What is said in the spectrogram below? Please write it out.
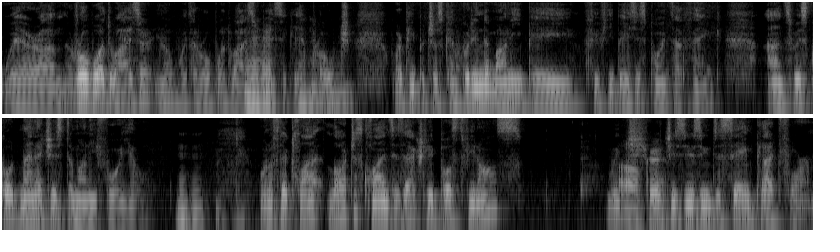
where um, robo-advisor, you know, with a robo-advisor mm -hmm. basically mm -hmm. approach, where people just can put in the money, pay 50 basis points, I think, and Swissquote manages the money for you. Mm -hmm. One of their cli largest clients is actually PostFinance, which, oh, okay. which is using the same platform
